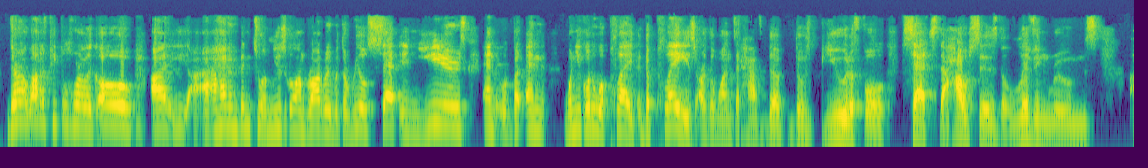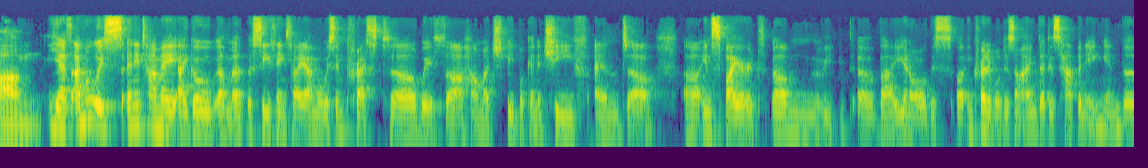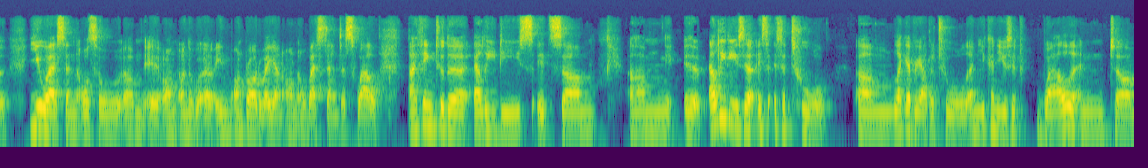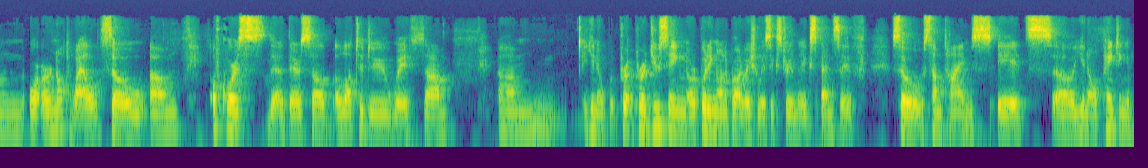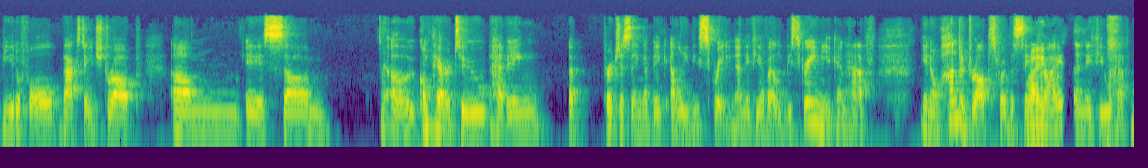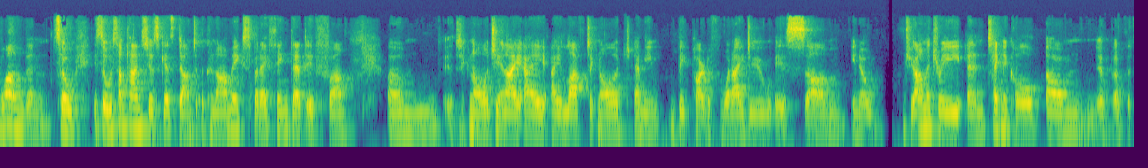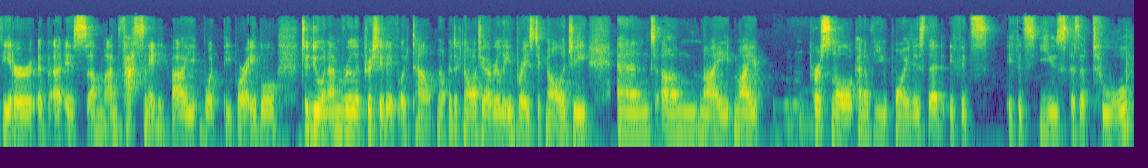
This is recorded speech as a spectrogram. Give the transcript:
there are a lot of people who are like, oh, I I haven't been to a musical on Broadway with a real set in years, and but and when you go to a play, the plays are the ones that have the those beautiful sets, the houses, the living rooms. Um, Yes, I'm always, anytime I, I go um, uh, see things, I, I'm always impressed uh, with uh, how much people can achieve and uh, uh, inspired um, uh, by, you know, this uh, incredible design that is happening in the US and also um, eh, on, on, the, uh, in, on Broadway and on West End as well. I think to the LEDs, it's, um, um, uh, LED is a, is, is a tool um, like every other tool, and you can use it well and um, or, or not well. So um, of course, the, there's a, a, lot to do with um, um, you know pr- producing or putting on a Broadway show is extremely expensive. So sometimes it's uh, you know painting a beautiful backstage drop um, is uh, compared to having purchasing a big LED screen. And if you have LED screen, you can have, you know, 100 drops for the same Right. price. And if you have one, then so so sometimes just gets down to economics. But I think that if um, um, technology, and I, I I love technology. I mean, big part of what I do is um, you know geometry and technical um, of, the theater uh, is um, I'm fascinated by what people are able to do, and I'm really appreciative of talent, no, technology. I really embrace technology, and um, my my personal kind of viewpoint is that if it's if it's used as a tool,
